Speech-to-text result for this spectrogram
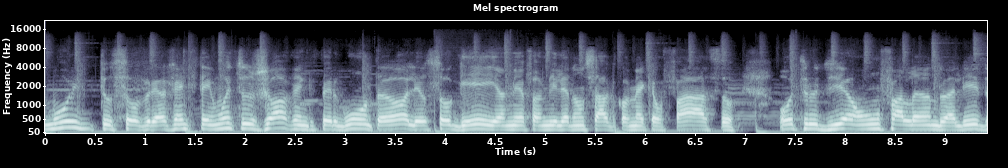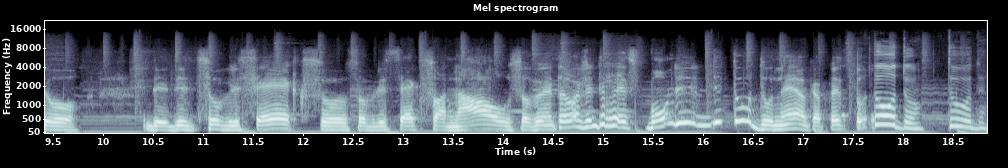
muito sobre. A gente tem muito jovem que pergunta: olha, eu sou gay, a minha família não sabe como é que eu faço. Outro dia, um falando ali do. De, de, sobre sexo, sobre sexo anal, sobre... então a gente responde de tudo, né? O que a pessoa... Tudo, tudo.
